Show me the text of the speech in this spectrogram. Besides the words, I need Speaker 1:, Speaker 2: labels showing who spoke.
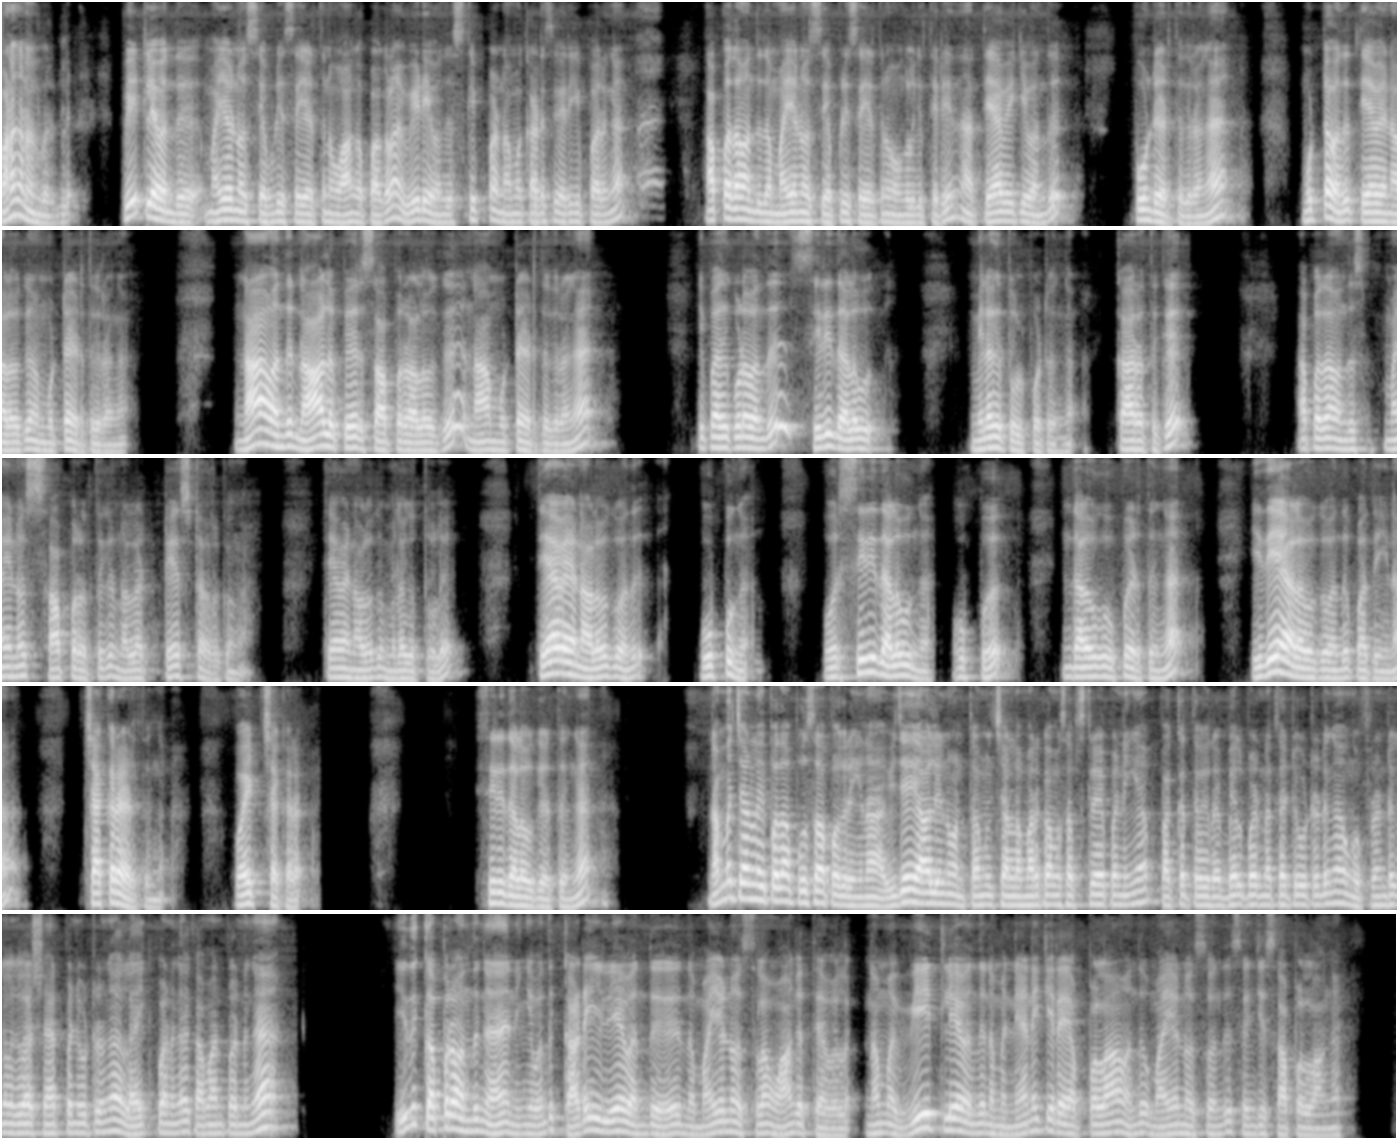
Speaker 1: வணக்கம் நண்பர்களே வீட்டில் வந்து மயோனோஸ் எப்படி செய்யறதுன்னு வாங்க பார்க்கலாம். வீடியோ வந்து ஸ்கிப் பண்ணாமல் கடைசி வரைக்கும் பாருங்கள் அப்போ தான் வந்து இந்த மயோனோஸ் எப்படி செய்யறதுன்னு உங்களுக்கு தெரியும். நான் தேவைக்கு வந்து பூண்டு எடுத்துக்கிறேங்க. முட்டை வந்து தேவையான அளவுக்கு முட்டை எடுத்துக்கிறேங்க. நான் வந்து நாலு பேர் சாப்பிட்ற அளவுக்கு நான் முட்டை எடுத்துக்கிறேங்க. இப்போ அது கூட வந்து சிறிதளவு மிளகுத்தூள் போட்டுக்கோங்க. காரத்துக்கு அப்போ தான் வந்து மைனஸ் சாப்பிட்றதுக்கு நல்லா டேஸ்ட்டாக இருக்குங்க. தேவையான அளவுக்கு மிளகுத்தூள். தேவையான அளவுக்கு வந்து உப்புங்க. ஒரு சிறிது அளவுங்க உப்பு. இந்த அளவுக்கு உப்பு எடுத்துங்க. இதே அளவுக்கு வந்து பார்த்திங்கன்னா சர்க்கரை எடுத்துங்க. ஒயிட் சர்க்கரை சிறிது அளவுக்கு எடுத்துங்க. நம்ம சேனலை இப்போ தான் புதுசாக பார்க்குறீங்கன்னா Vijay all in one Tamil சேனலை மறக்காமல் சப்ஸ்கிரைப் பண்ணிங்க. பக்கத்தில் இருக்கிற பெல் பட்டனை தட்டி விட்டுடுங்க. உங்கள் ஃப்ரெண்டுங்களுக்கெல்லாம் ஷேர் பண்ணி விட்டுருங்க லைக் பண்ணுங்கள் கமெண்ட் பண்ணுங்கள் இதுக்கப்புறம் வந்துங்க நீங்கள் வந்து கடையிலே வந்து இந்த மயோனோஸ்லாம் வாங்க தேவையில்ல. நம்ம வீட்டிலே வந்து நம்ம நினைக்கிற அப்போல்லாம் வந்து மயோனோஸ் வந்து செஞ்சு சாப்பிட்லாங்க.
